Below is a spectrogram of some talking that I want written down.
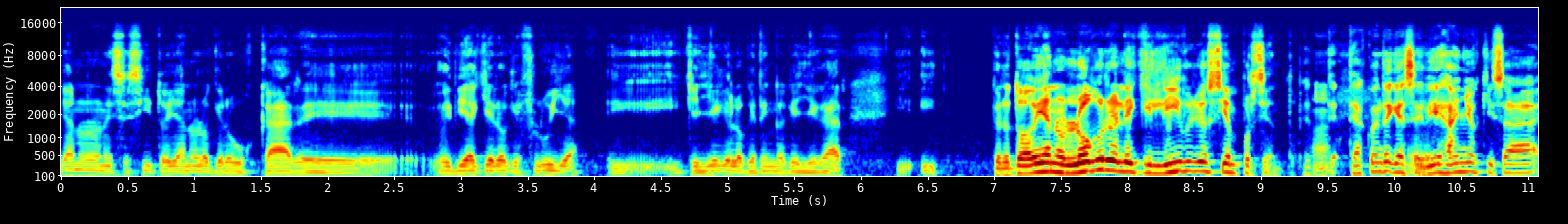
ya no lo necesito, ya no lo quiero buscar. eh, hoy día quiero que fluya y, y que llegue lo que tenga que llegar. Y, y- pero todavía no logro el equilibrio 100%. ¿ah? ¿Te, te das cuenta que hace Eh, 10 años quizá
